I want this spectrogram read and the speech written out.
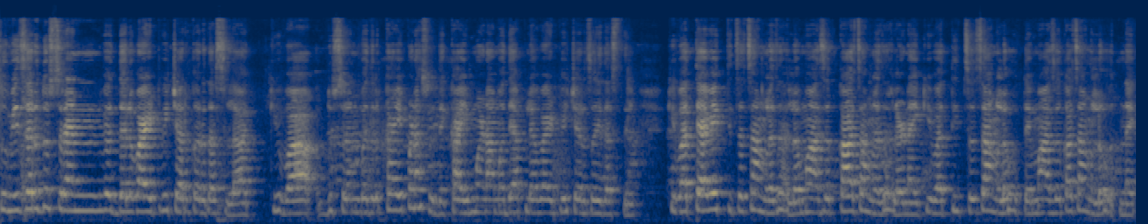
तुम्ही जर दुसऱ्यांबद्दल वाईट विचार करत असला किंवा दुसऱ्यांबद्दल काही पण असू दे काही मनामध्ये आपल्या वाईट विचार येत असतील किंवा त्या व्यक्तीचं चांगलं झालं माझं का चांगलं झालं नाही किंवा तिचं चांगलं होतंय माझं का चांगलं होत नाही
